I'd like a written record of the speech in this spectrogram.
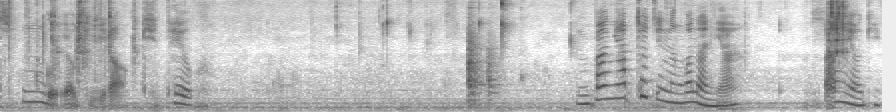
친구 여기 이렇게 태우고. 음, 빵이 합쳐지는 건 아니야. 빵 여기.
